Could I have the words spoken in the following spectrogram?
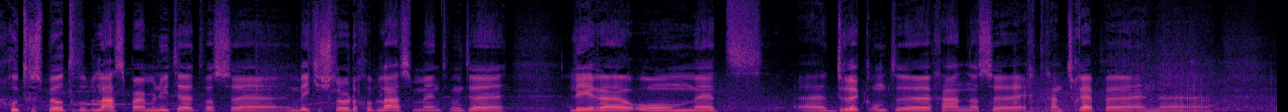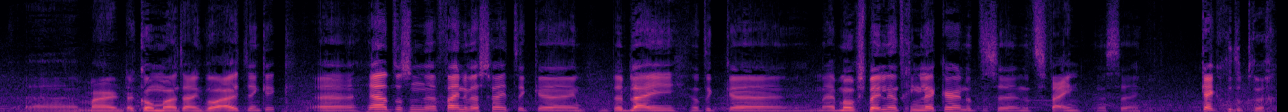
goed gespeeld tot op de laatste paar minuten. Het was een beetje slordig op het laatste moment. We moeten leren om met druk om te gaan. Als ze echt gaan trappen en uh, maar daar komen we uiteindelijk wel uit, denk ik. Uh, ja, het was een uh, fijne wedstrijd. Ik ben blij dat ik mij heb mogen spelen. Het ging lekker en dat is, dat is fijn. Dus kijk goed op terug.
